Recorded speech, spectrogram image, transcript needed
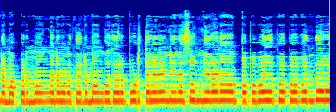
ನಮ್ಮ ಅಪ್ಪನ ಮಂಗ ನಮ್ಮ ಮತ್ತೆ ಮಂಗ ತರ ಬಿಡ್ತಾರೆ ನಿನ್ನ ಸುಮ್ನಿರಣೋ ಪಪ್ಪ ಬಂದ ಪಪ್ಪ ಬಂದಾರ.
